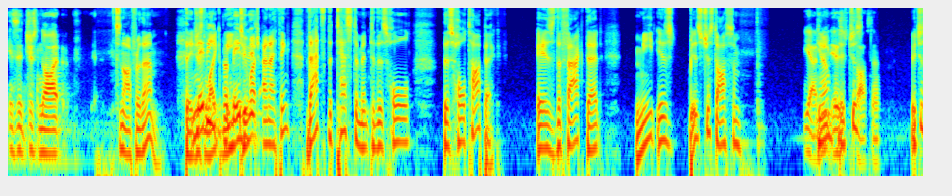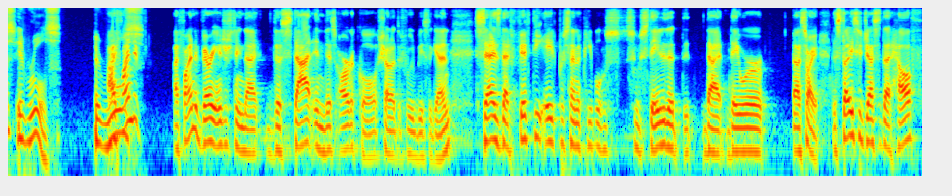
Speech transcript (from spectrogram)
Is it just not It's not for them. They just Maybe- like meat too much, and I think that's the testament to this whole this whole topic is the fact that meat is is just awesome. Yeah, You meat know, is it's just just- awesome. It just it rules. It rules. I find it I find it very interesting that the stat in this article, shout out to Foodbeast again, says that 58% of people who, who stated that that they were uh, sorry, the study suggested that health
